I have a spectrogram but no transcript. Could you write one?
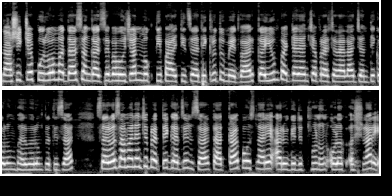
नाशिकच्या पूर्व मतदारसंघाचे बहुजन मुक्ती पार्टीचे अधिकृत उमेदवार कयूम पटेल यांच्या प्रचाराला जनतेकडून भरभरून प्रतिसाद सर्वसामान्यांच्या प्रत्येक गरजेनुसार तात्काळ पोहोचणारे आरोग्यदूत म्हणून ओळख असणारे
